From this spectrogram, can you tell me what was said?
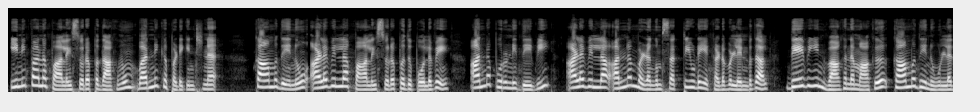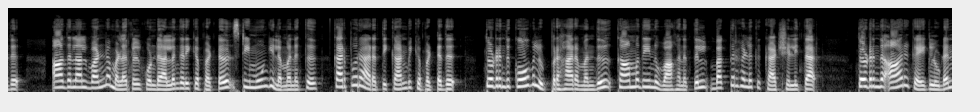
இனிப்பான பாலை சுரப்பதாகவும் வர்ணிக்கப்படுகின்றன. காமதேனு அளவில்லா பாலை சுரப்பது போலவே அன்னபூரணி தேவி அளவில்லா அன்னம் வழங்கும் சக்தியுடைய கடவுள் என்பதால் தேவியின் வாகனமாக காமதேனு உள்ளது. ஆதலால் வண்ண மலர்கள் கொண்டு அலங்கரிக்கப்பட்டு ஸ்ரீ மூங்கிலம்மனுக்கு கற்பூர அரத்தி காண்பிக்கப்பட்டது. தொடர்ந்து கோவில் உட்பிரகாரம் வந்து காமதேனு வாகனத்தில் பக்தர்களுக்கு காட்சியளித்தார். தொடர்ந்து ஆறு கைகளுடன்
